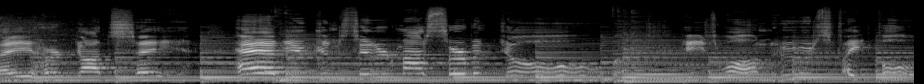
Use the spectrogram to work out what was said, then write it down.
They heard God say, Have you considered my servant Job? He's one who's faithful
